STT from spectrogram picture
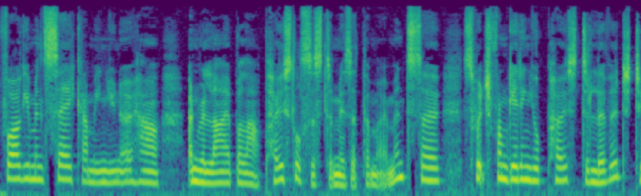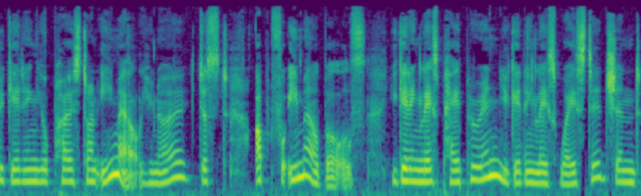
For argument's sake, I mean, you know how unreliable our postal system is at the moment. So switch from getting your post delivered to getting your post on email, you know, just opt for email bills. You're getting less paper in, you're getting less wastage, and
